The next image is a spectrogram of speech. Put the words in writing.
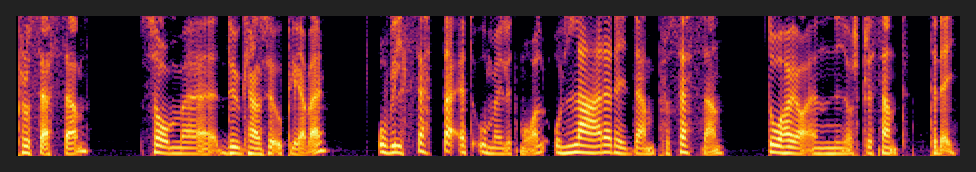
processen som eh, du kanske upplever och vill sätta ett omöjligt mål och lära dig den processen, då har jag en nyårspresent till dig.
